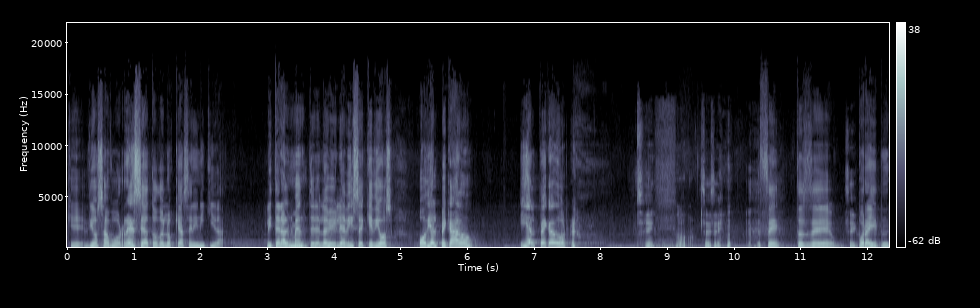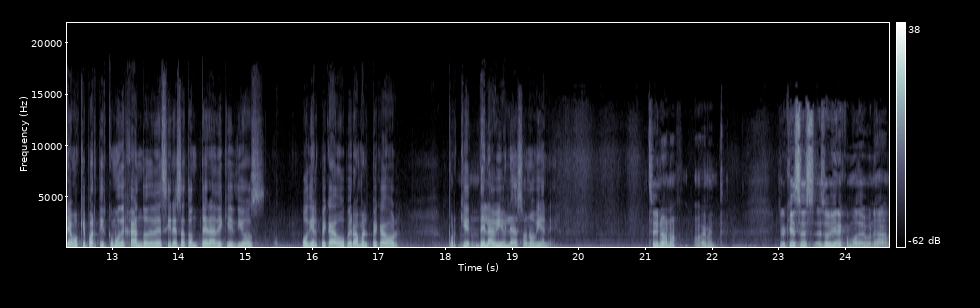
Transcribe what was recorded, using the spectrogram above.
que Dios aborrece a todos los que hacen iniquidad. Literalmente, la Biblia dice que Dios odia al pecado y al pecador. Sí, Oh, sí, sí. ¿Sí? Entonces, Sí. por ahí tendríamos que partir como dejando de decir esa tontera de que Dios odia al pecado pero ama al pecador. Porque de la Biblia eso no viene. Sí, no, no, obviamente. Creo que eso, es, eso viene como de una...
